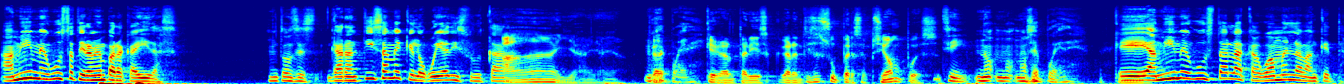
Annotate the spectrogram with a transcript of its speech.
A mí me gusta tirarme en paracaídas. Entonces, garantízame que lo voy a disfrutar. Ah, ya, ya, ya. No se puede. Que garantice, su percepción, pues. Sí, no, no, no se puede. Eh, a mí me gusta la caguama en la banqueta.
